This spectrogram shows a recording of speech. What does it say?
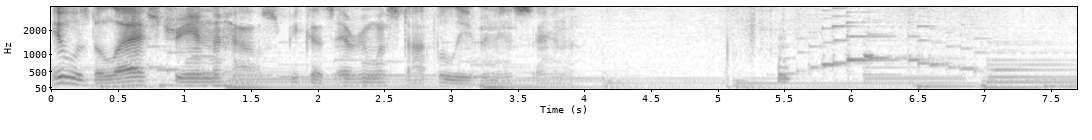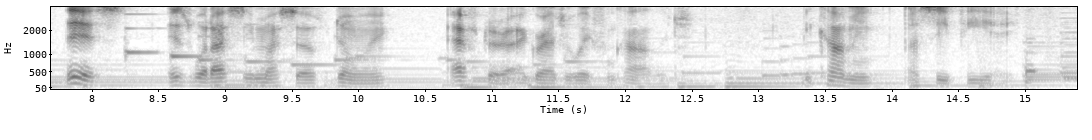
It was the last tree in the house because everyone stopped believing in Santa. This is what I see myself doing after I graduate from college becoming a CPA.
